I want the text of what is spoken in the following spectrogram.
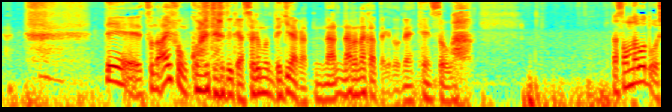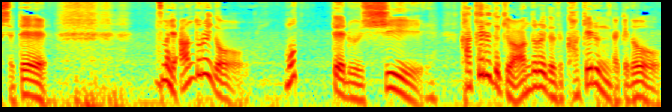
で、その iPhone 壊れてる時はそれもできなかった、なならなかったけどね、転送が。そんなことをしてて、つまり Android 持ってるし、かけるときは Android でかけるんだけど、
